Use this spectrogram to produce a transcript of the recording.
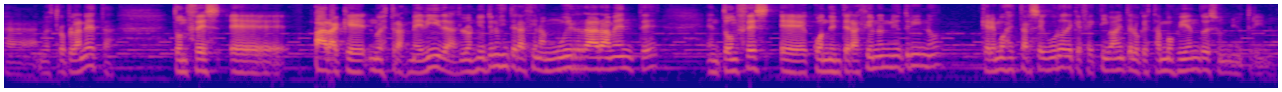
eh, nuestro planeta. Entonces, eh, para que nuestras medidas, los neutrinos interaccionan muy raramente, entonces cuando interacciona un neutrino queremos estar seguros de que efectivamente lo que estamos viendo es un neutrino.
